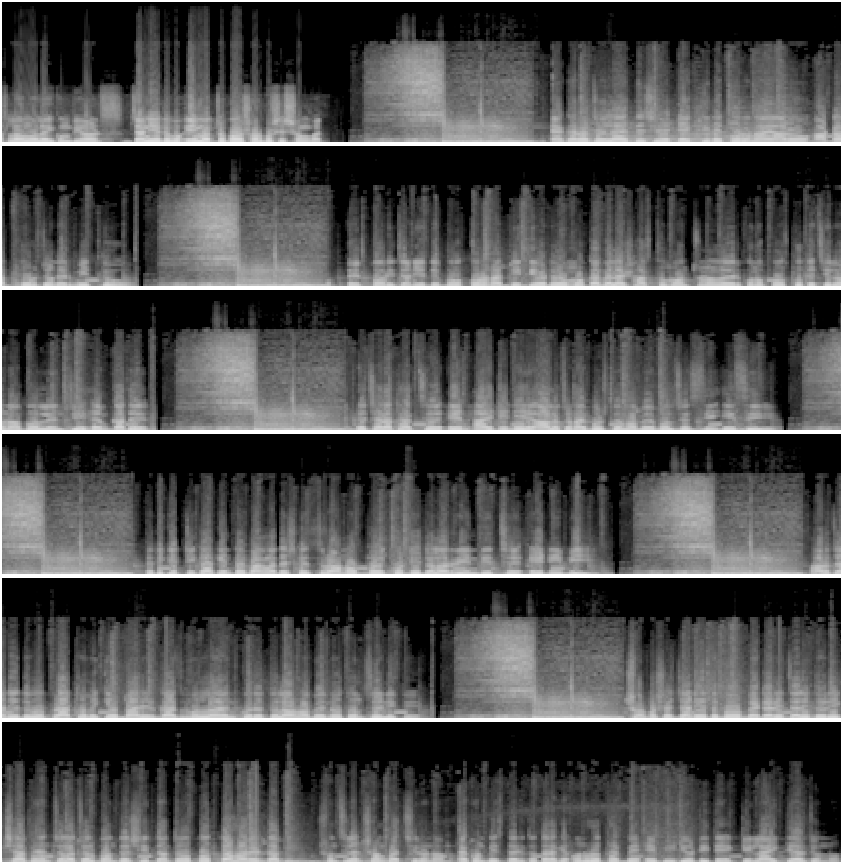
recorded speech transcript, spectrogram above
আসসালামু আলাইকুম ভিউয়ার্স, জানিয়ে দেব এইমাত্র পাওয়া সর্বশেষ সংবাদ। এগারো জেলায় দেশে একদিনে করোনায় আরও আটাত্তর জনের মৃত্যু। এরপরই জানিয়ে দেব, করোনার দ্বিতীয় ঢেউ মোকাবেলায় স্বাস্থ্য মন্ত্রণালয়ের কোনো প্রস্তুতি ছিল না বললেন জি এম কাদের। এছাড়া থাকছে এনআইডি নিয়ে আলোচনায় বসতে হবে বলছে সিইসি। এদিকে টিকা কিনতে বাংলাদেশকে চুরানব্বই কোটি ডলার ঋণ দিচ্ছে এডিবি। আরও জানিয়ে দেব, প্রাথমিকে বাড়ির কাজ মূল্যায়ন করে তোলা হবে নতুন শ্রেণীতে। সর্বশেষ জানিয়ে দেব ব্যাটারি চালিত রিক্সা ভ্যান চলাচল বন্ধের সিদ্ধান্ত প্রত্যাহারের দাবি। শুনছিলেন সংবাদ শিরোনাম। এখন বিস্তারিত। তার আগে অনুরোধ থাকবে এই ভিডিওটিতে একটি লাইক দেওয়ার জন্য।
